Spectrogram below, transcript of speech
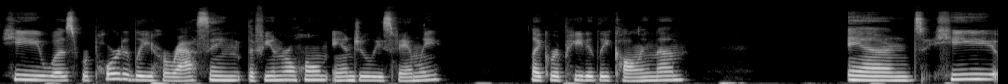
he was reportedly harassing the funeral home and Julie's family, like repeatedly calling them. And he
